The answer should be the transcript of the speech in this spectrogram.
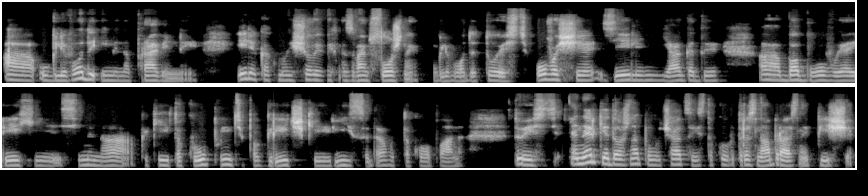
а углеводы именно правильные. Или, как мы еще их называем, сложные углеводы. То есть овощи, зелень, ягоды, а, бобовые, орехи, семена, какие-то крупы, ну, типа гречки, риса, да, вот такого плана. То есть энергия должна получаться из такой вот разнообразной пищи,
